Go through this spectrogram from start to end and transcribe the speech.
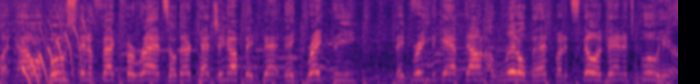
But now a boost in effect for red, so they're catching up. They they break the they bring the gap down a little bit, but it's still advantage blue here.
